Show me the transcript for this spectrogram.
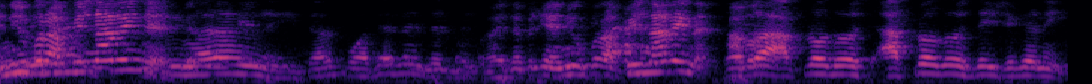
એની ઉપર અપીલ ના રહી ને? સુપ્રીમ વાળાનું નહીં. ત્યારે પહોંચે જ નહીં જજમેન્ટ. એટલે પછી એની ઉપર અપીલ ના રહી ને? આટલો દોષ આટલો દોષ દઈ શકે નહીં?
